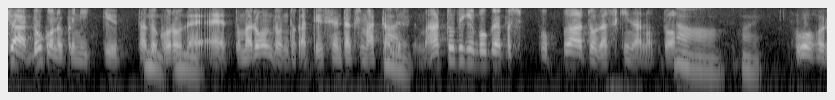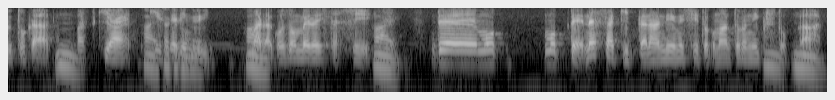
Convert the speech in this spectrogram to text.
じゃあどこの国って言ったところで、うん。うんえっとまあ、ロンドンとかっていう選択肢もあったんです。けども、圧倒的に僕はやっぱしポップアートが好きなのと、はい。ウォーホルとか、うん。バスキア、はいキーセリング、まだご存命でしたし、はい。でも持ってね、さっき言ったランディ MC とかマントロニクスとか、うんうん。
